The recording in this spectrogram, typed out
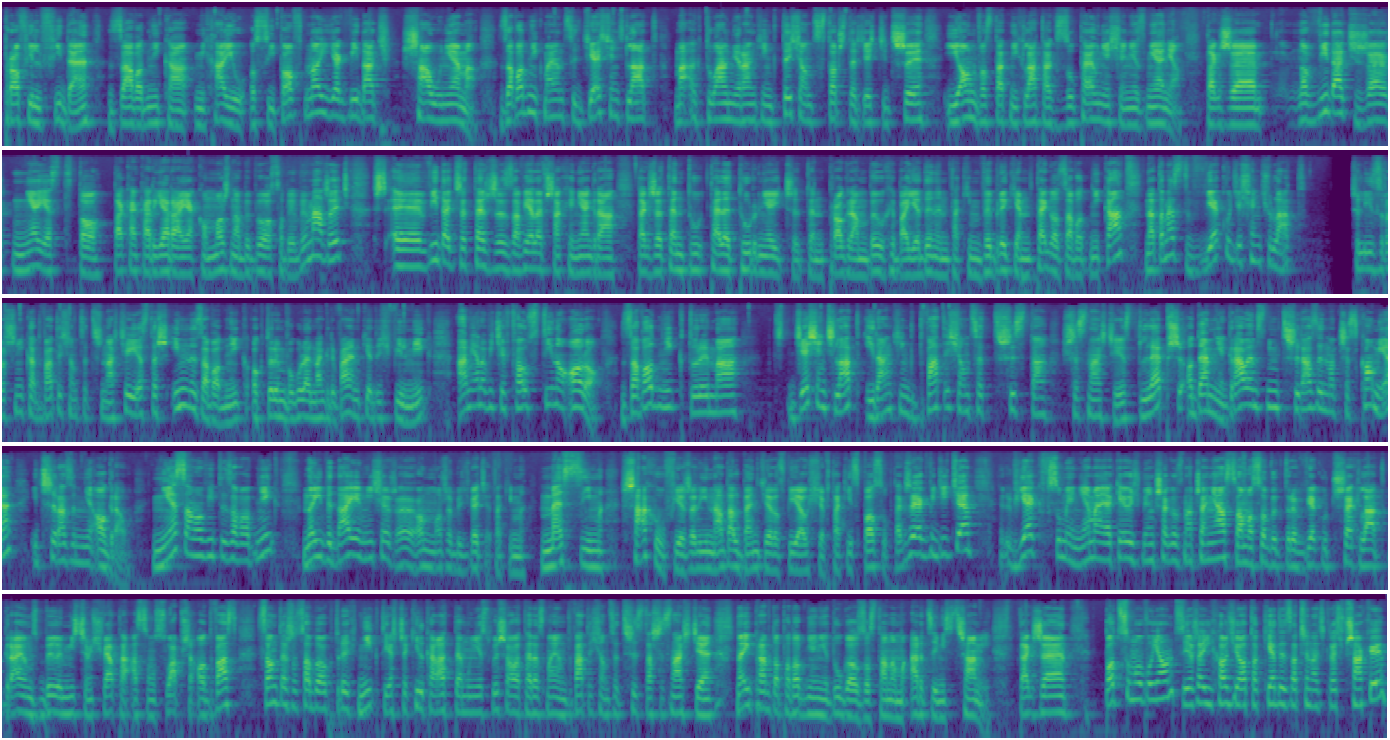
profil FIDE zawodnika Michał Osipow, no i jak widać, szału nie ma. Zawodnik mający 10 lat ma aktualnie ranking 1143 i on w ostatnich latach zupełnie się nie zmienia. Także no widać, że nie jest to taka kariera, jaką można by było sobie wymarzyć. E, widać, że też, że za wiele w szachy nie gra, także ten tu, teleturniej czy ten program był chyba jedynym takim wybrykiem tego zawodnika. Natomiast w wieku 10 lat czyli z rocznika 2013, jest też inny zawodnik, o którym w ogóle nagrywałem kiedyś filmik, a mianowicie Faustino Oro. Zawodnik, który ma 10 lat i ranking 2316. Jest lepszy ode mnie. Grałem z nim 3 razy na Czeskomie i 3 razy mnie ograł. Niesamowity zawodnik. No i wydaje mi się, że on może być, wiecie, takim messim szachów, jeżeli nadal będzie rozwijał się w taki sposób. Także jak widzicie, wiek w sumie nie ma jakiegoś większego znaczenia. Są osoby, które w wieku 3 lat grając były mistrzem świata, a są słabsze od was. Są też osoby, o których nikt jeszcze kilka lat temu nie słyszał, a teraz mają 2316. No i prawdopodobnie niedługo zostaną arcymistrzami. Także podsumowując, jeżeli chodzi o to, kiedy zaczynać grać w szachy,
